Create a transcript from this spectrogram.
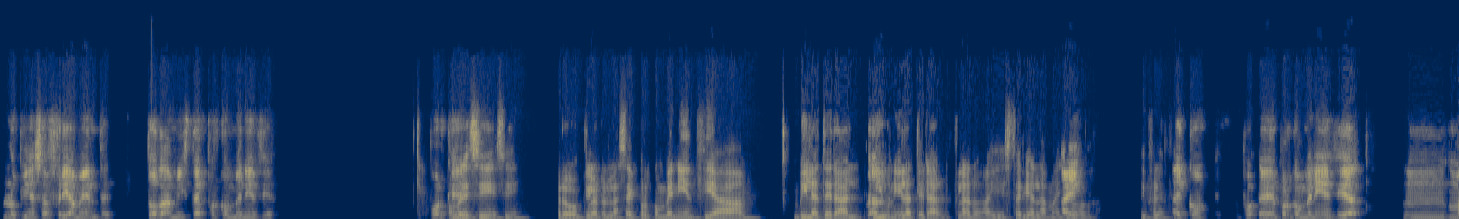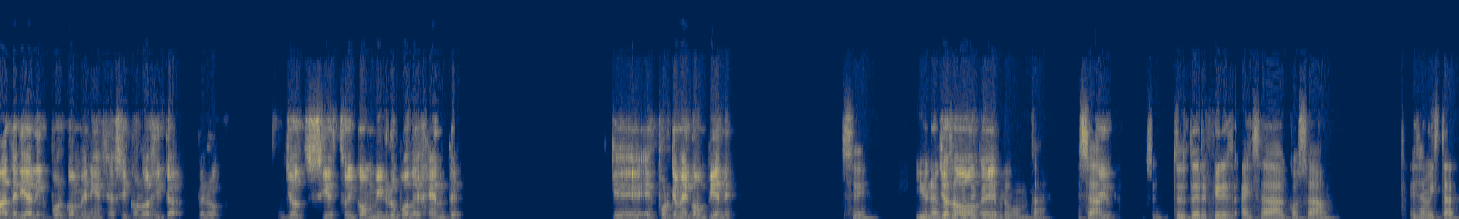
lo piensas fríamente, toda amistad es por conveniencia. Porque, Hombre, sí, sí. Pero claro, las hay por conveniencia bilateral y unilateral. Claro, ahí estaría la mayor diferencia. hay con- por, eh, por conveniencia mm, material y por conveniencia psicológica, pero yo si estoy con mi grupo de gente, que es porque me conviene. Sí. Y una Yo cosa que te quería eh, preguntar. O sea, Sí, ¿tú te refieres a esa cosa, esa amistad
